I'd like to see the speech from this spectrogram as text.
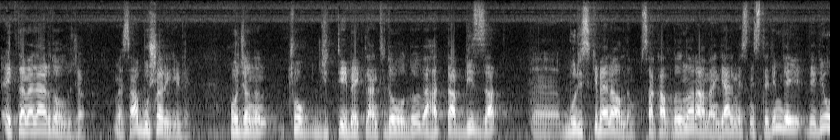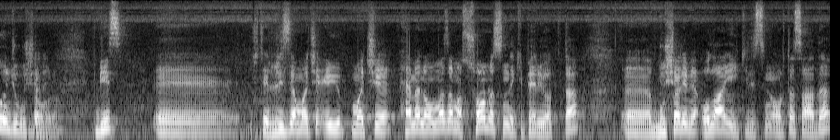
eklemeler de olacak. Mesela Buşari gibi. Hocanın çok ciddi beklentide olduğu ve hatta bizzat e, bu riski ben aldım. Sakatlığına rağmen gelmesini istediğim de, dediği oyuncu Buşari. Doğru. Biz e, işte Rize maçı, Eyüp maçı hemen olmaz ama sonrasındaki periyotta e, Buşari ve Olayi ikilisinin orta sahada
